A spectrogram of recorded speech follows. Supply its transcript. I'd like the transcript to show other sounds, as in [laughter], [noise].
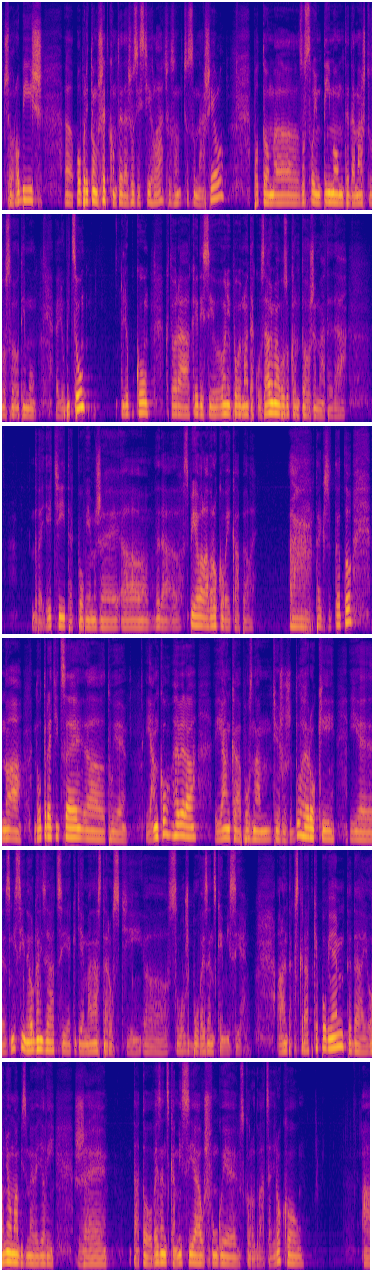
čo robíš, popri tom všetkom, teda, čo si stihla, čo som, čo som našiel. Potom uh, so svojím tímom, teda máš tu zo svojho týmu Ľubicu, Ľubku, ktorá kedysi, oni poviem len takú zaujímavosť, okrem toho, že má teda dve deti, tak poviem, že uh, teda spievala v rokovej kapele. [laughs] Takže toto. No a do tretice tu je Janko Hevera, Janka poznám tiež už dlhé roky, je z misijnej organizácie, kde má na starosti e, službu väzenskej misie. A len tak v skratke poviem, teda aj o ňom, aby sme vedeli, že táto väzenská misia už funguje skoro 20 rokov a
